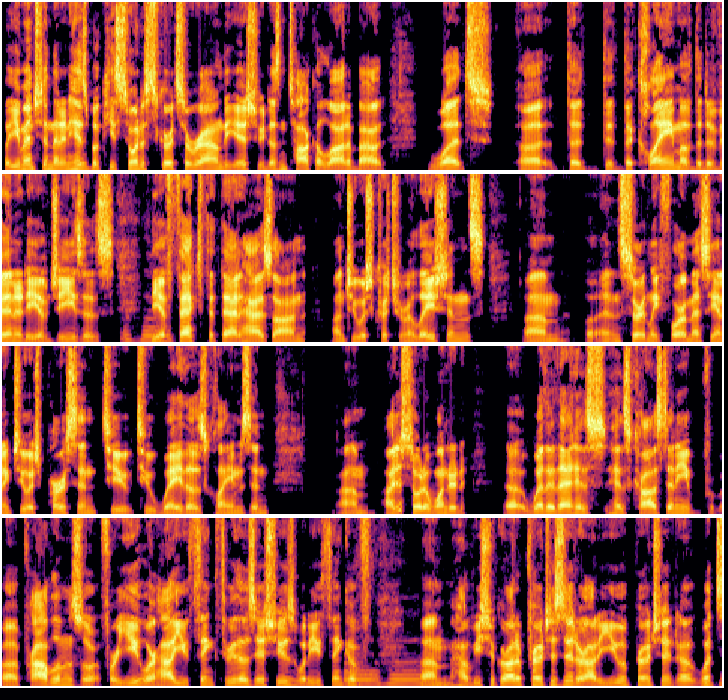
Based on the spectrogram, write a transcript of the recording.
But you mentioned that in his book, he sort of skirts around the issue. He doesn't talk a lot about what uh, the, the, the claim of the divinity of Jesus, mm-hmm. the effect that that has on on Jewish Christian relations, um, and certainly for a Messianic Jewish person to to weigh those claims. And um, I just sort of wondered uh, whether that has has caused any uh, problems or, for you or how you think through those issues. What do you think Mhm. of um, how Wyschogrod approaches it, or how do you approach it? Uh, what's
